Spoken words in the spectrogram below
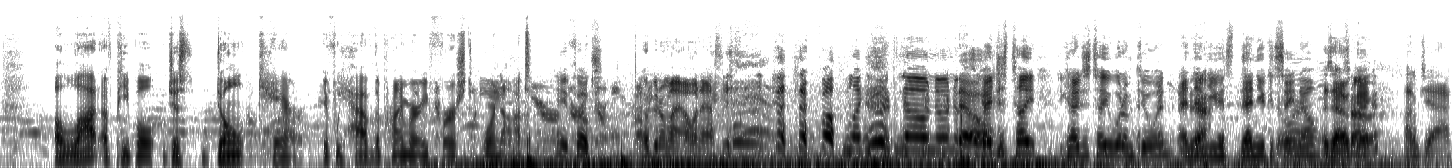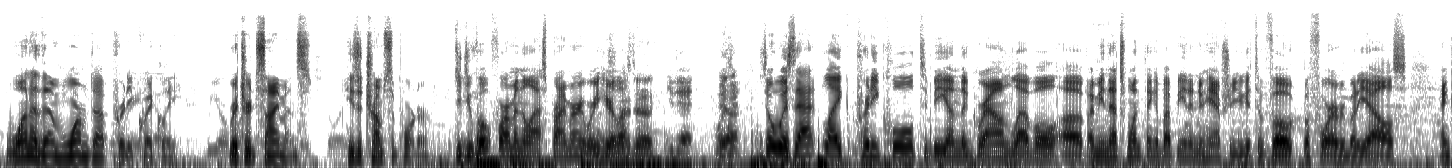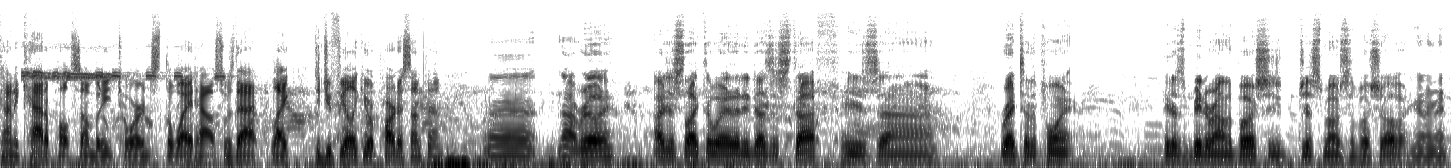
A lot of people just don't care if we have the primary first or not. Hey, folks, I hope you don't mind. I want to ask you. They're both like, no, no, no, Can I just tell you? Can I just tell you what I'm doing, and then Yeah. you then you can say no? Is that okay? Sorry. I'm Jack. One of them warmed up pretty quickly. Richard Simons. He's a Trump supporter. Did you vote for him in the last primary? Were you here sure last? did. You did. Was Yeah. it- so was that like pretty cool to be on the ground level of? I mean, that's one thing about being in New Hampshire. You get to vote before everybody else and kind of catapult somebody towards the White House. Was that like? Did you feel like you were part of something? Uh, not really. I just like the way that he does his stuff. He's uh, right to the point. He doesn't beat around the bush. He just mows the bush over. You know what I mean?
